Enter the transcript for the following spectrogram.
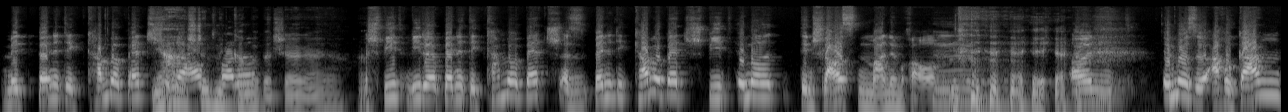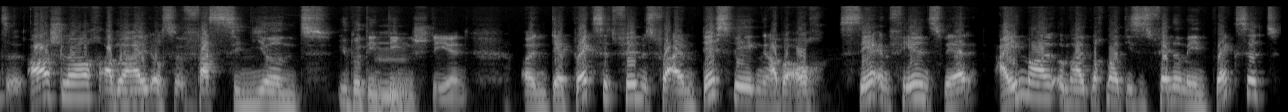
mit Benedict Cumberbatch in Ja, der stimmt, mit. Cumberbatch, ja, ja, ja. Es spielt wieder Benedict Cumberbatch. Also Benedict Cumberbatch spielt immer den schlausten Mann im Raum. Hm, ja. Und immer so arrogant, Arschloch, aber halt auch so faszinierend über den Mhm. Dingen stehend. Und der Brexit-Film ist vor allem deswegen aber auch sehr empfehlenswert. Einmal, um halt nochmal dieses Phänomen Brexit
